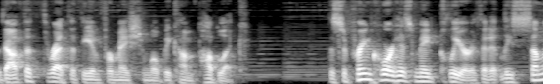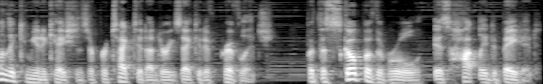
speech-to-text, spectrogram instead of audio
without the threat that the information will become public. The Supreme Court has made clear that at least some of the communications are protected under executive privilege, but the scope of the rule is hotly debated,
